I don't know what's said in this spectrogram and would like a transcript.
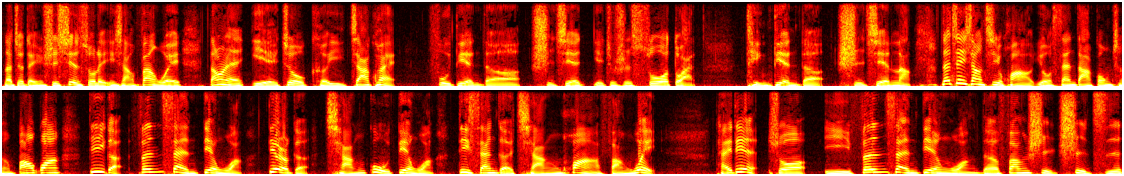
那就等于是限缩了影响范围，当然也就可以加快复电的时间，也就是缩短。停电的时间啦。那这项计划有三大工程，包括第一个分散电网，第二个强固电网，第三个强化防卫。台电说，以分散电网的方式斥资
